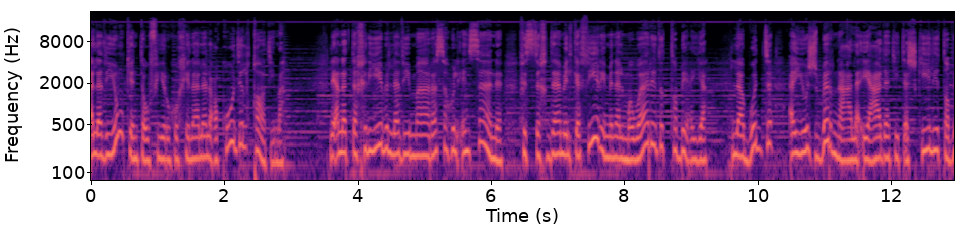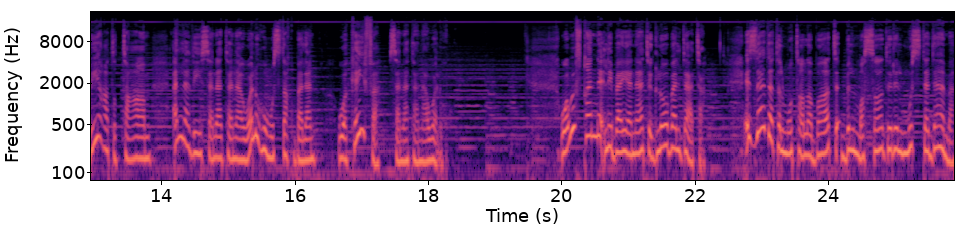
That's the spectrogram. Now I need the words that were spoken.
الذي يمكن توفيره خلال العقود القادمة. لأن التخريب الذي مارسه الإنسان في استخدام الكثير من الموارد الطبيعية لابد أن يجبرنا على إعادة تشكيل طبيعة الطعام الذي سنتناوله مستقبلا وكيف سنتناوله. ووفقا لبيانات GlobalData ازدادت المطالبات بالمصادر المستدامة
